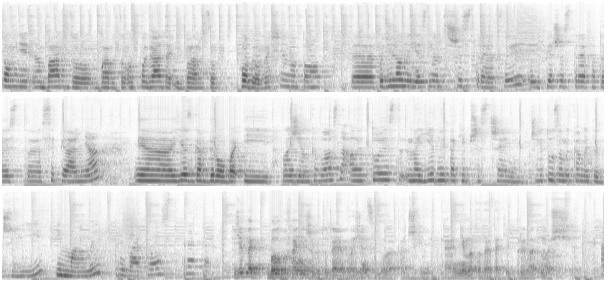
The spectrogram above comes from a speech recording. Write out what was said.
co mnie e, bardzo, bardzo odpowiada i bardzo podoba się, no to e, podzielony jest na trzy strefy. E, Pierwsza strefa to jest e, sypialnia, e, jest garderoba i łazienka własna, ale to jest na jednej takiej przestrzeni. Czyli tu zamykamy te drzwi i mamy prywatną strefę. Jednak byłoby fajnie, żeby tutaj w łazience była ta drzwi. E, Nie ma tutaj takiej prywatności. A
